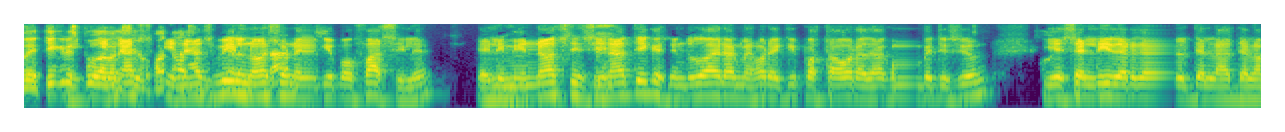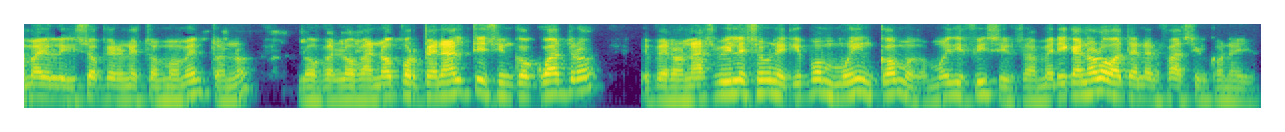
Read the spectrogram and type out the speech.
de Tigres pudo haber sido Y Nashville no es un equipo fácil, ¿eh? Eliminó a Cincinnati, que sin duda era el mejor equipo hasta ahora de la competición y es el líder de, la, de la Major League Soccer en estos momentos, ¿no? Lo, lo ganó por penalti 5-4 eh, pero Nashville es un equipo muy incómodo, muy difícil. América no lo va a tener fácil con ellos.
